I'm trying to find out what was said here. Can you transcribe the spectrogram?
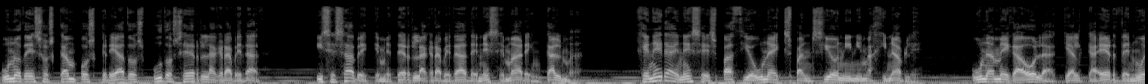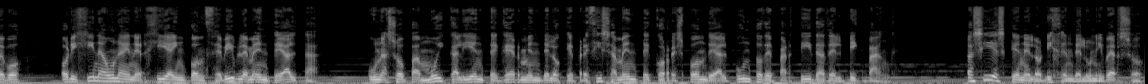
uno de esos campos creados pudo ser la gravedad, y se sabe que meter la gravedad en ese mar en calma genera en ese espacio una expansión inimaginable, una megaola que al caer de nuevo origina una energía inconcebiblemente alta, una sopa muy caliente germen de lo que precisamente corresponde al punto de partida del Big Bang. Así es que en el origen del universo,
